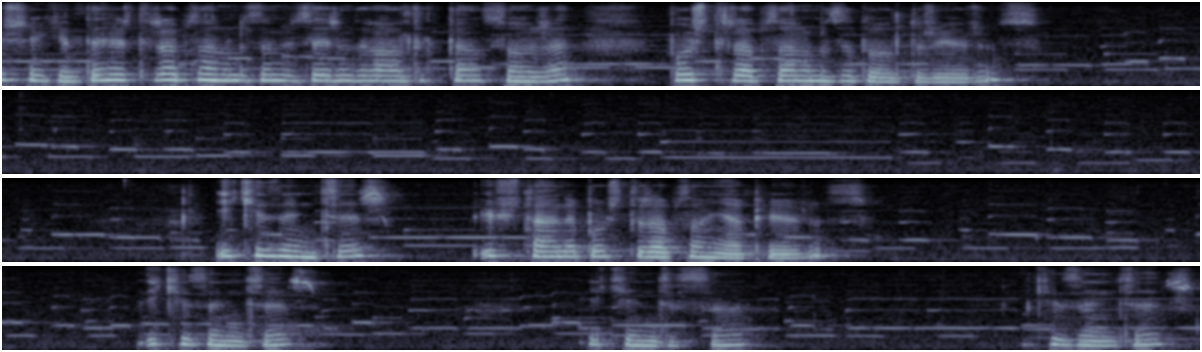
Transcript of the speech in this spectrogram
Bu şekilde her trabzanımızın üzerinden aldıktan sonra boş trabzanımızı dolduruyoruz. İki zincir, üç tane boş trabzan yapıyoruz. İki zincir, ikincisi, iki zincir,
